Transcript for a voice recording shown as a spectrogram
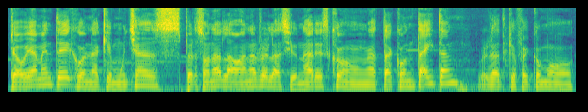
Que obviamente con la que muchas personas la van a relacionar es con Attack on Titan, ¿verdad? Que fue como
